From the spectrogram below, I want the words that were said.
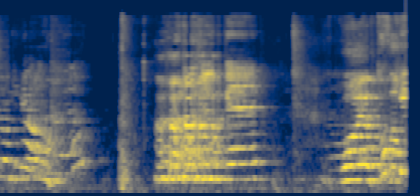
뿅뿅. 보여줄게. 와, 야, 토끼.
